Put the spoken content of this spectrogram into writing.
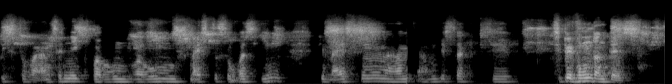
bist du wahnsinnig, warum, warum schmeißt du sowas hin? Die meisten haben, haben gesagt, sie, sie bewundern das.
